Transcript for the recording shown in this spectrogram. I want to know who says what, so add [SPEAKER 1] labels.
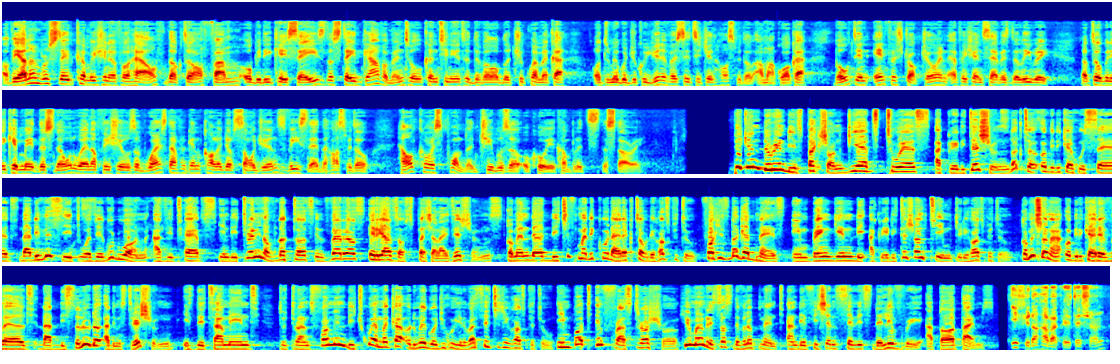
[SPEAKER 1] The Anambra State Commissioner for Health, Dr. Afam Obidike, says the state government will continue to develop the Chukwemeka Odumegojuku University Teaching Hospital, Amakwoka, both in infrastructure and efficient service delivery. Dr. Obidike made this known when officials of West African College of Surgeons visited the hospital. Health correspondent Chibuzo Okoye completes the story.
[SPEAKER 2] Speaking during the inspection geared towards accreditation, Dr. Obidike who said that the visit was a good one as it helps in the training of doctors in various areas of specializations, commended the Chief Medical Director of the hospital for his doggedness in bringing the accreditation team to the hospital. Commissioner Obidike revealed that the Soludo administration is determined to transforming the Chukwuemeka Odumegwu Ojukwu University Teaching Hospital in both infrastructure, human resource development, and efficient service delivery at all times.
[SPEAKER 3] If you don't have accreditation,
